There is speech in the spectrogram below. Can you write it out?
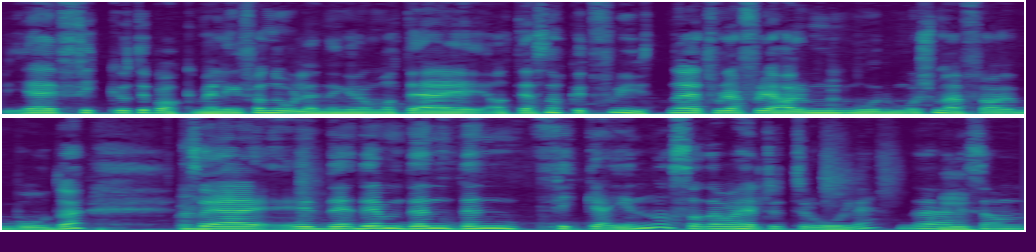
jeg fikk jo tilbakemeldinger fra nordlendinger om at jeg, at jeg snakket flytende. Jeg tror det er fordi jeg har en mormor som er fra Bodø. Så jeg, det, det, den, den fikk jeg inn, altså. Det var helt utrolig. Det er liksom,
